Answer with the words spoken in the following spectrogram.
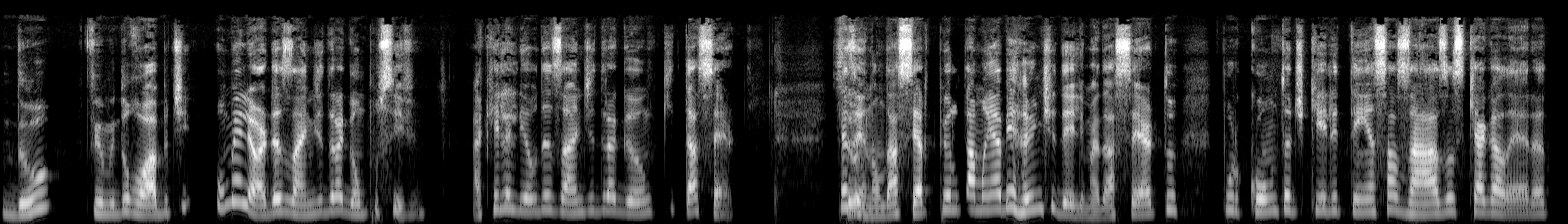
do filme do Hobbit, o melhor design de dragão possível. Aquele ali é o design de dragão que dá certo. Quer dizer, não dá certo pelo tamanho aberrante dele, mas dá certo por conta de que ele tem essas asas que a galera.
